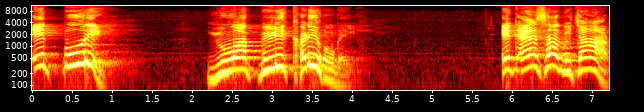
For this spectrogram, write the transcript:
एक पूरी युवा पीढ़ी खड़ी हो गई। एक ऐसा विचार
